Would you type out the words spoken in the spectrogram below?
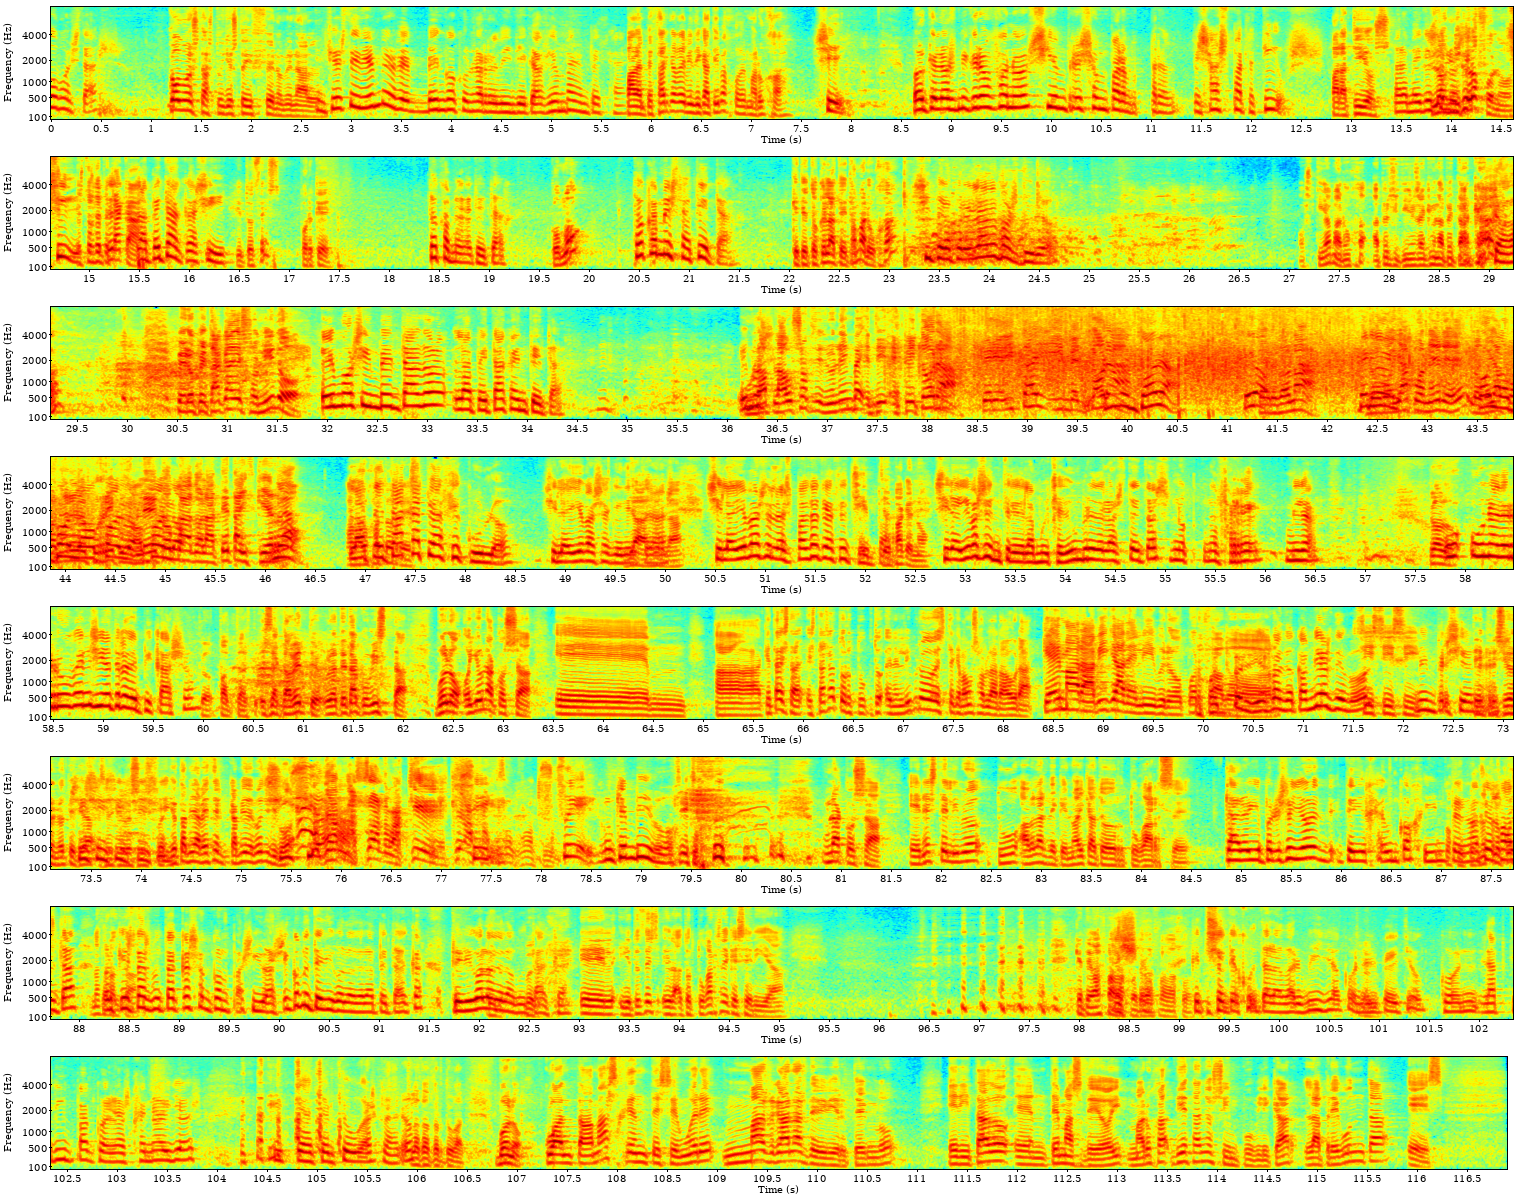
¿Cómo estás? ¿Cómo estás tú? Yo estoy fenomenal. Yo estoy bien, pero vengo con una reivindicación para empezar. Para empezar, ¿qué reivindicativa? Joder, Maruja. Sí, porque los micrófonos siempre son para, para pensados para tíos. Para tíos. Para meterse ¿Los los micrófonos? Sí. ¿Estos de petaca? La, la petaca, sí. ¿Y entonces? ¿Por qué? Tócame la teta. ¿Cómo? Tócame esta teta. ¿Que te toque la teta, Maruja? Sí, pero por el lado más duro. Hostia, Maruja. Ah, pero si tienes aquí una petaca. Pero petaca de sonido. Hemos inventado la petaca en teta. Un Hemos- aplauso. que una Escritora, periodista e inventora. Inventora. Pero, Perdona. Perdona. Lo voy a poner, ¿eh? Lo voy a Ponlo, poner en el ponlo, currículum. ponlo, Le he tocado la teta izquierda. No, la petaca te hace culo. Si la llevas aquí Ya, detrás. verdad. si la llevas en la espalda te hace chepa. Chepa que no. Si la llevas entre la muchedumbre de las tetas, no, no farré. Mira. Claro. Una de Rubens y otra de Picasso. Fantástico, exactamente, una teta cubista. Bueno, oye una cosa, eh, ah, ¿qué tal está? ¿Estás a en el libro este que vamos a hablar ahora? ¡Qué maravilla de libro, por favor! por Dios, cuando cambias de voz, Sí, sí, sí. me impresiona. Te impresiona, ¿no? Te sí, sí, sí, sí, sí. Yo también a veces cambio de voz y digo, sí. "Ah, ¿qué ha pasado aquí? ¿Qué ha Sí, pasado aquí?". sí, ¿con quién vivo? Sí, Una cosa, en este libro tú hablas de que no hay que atortugarse. Claro, y por eso yo te dije un cojín, Cojín, pero no pero no hace puedes- falta, no hace porque falta. estas butacas son compasivas. Así como te digo lo de la petaca, te digo lo de la Bueno, butaca. el- y entonces, el atortugarse, ¿qué sería? que te vas para abajo, te vas para abajo. que se te junta la barbilla con el pecho, con la tripa, con las genollas y te atortugas, claro. Las tortugas. Bueno, cuanta más gente se muere, más ganas de vivir tengo. Editado en temas de hoy, Maruja, 10 años sin publicar. La pregunta es,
